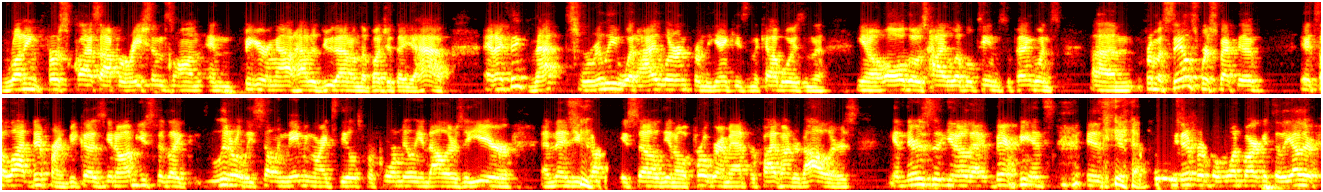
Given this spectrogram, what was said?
running first class operations on and figuring out how to do that on the budget that you have. And I think that's really what I learned from the Yankees and the Cowboys and the you know all those high level teams, the Penguins. Um, from a sales perspective, it's a lot different because you know I'm used to like literally selling naming rights deals for four million dollars a year, and then you come you sell you know a program ad for five hundred dollars, and there's you know that variance is yeah. completely different from one market to the other.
